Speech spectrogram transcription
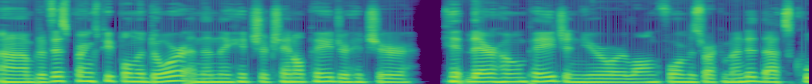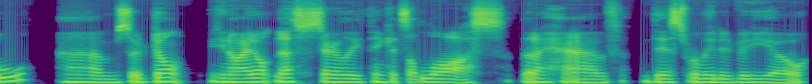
Um, but if this brings people in the door and then they hit your channel page or hit your hit their homepage and your long form is recommended, that's cool. Um, so don't you know? I don't necessarily think it's a loss that I have this related video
